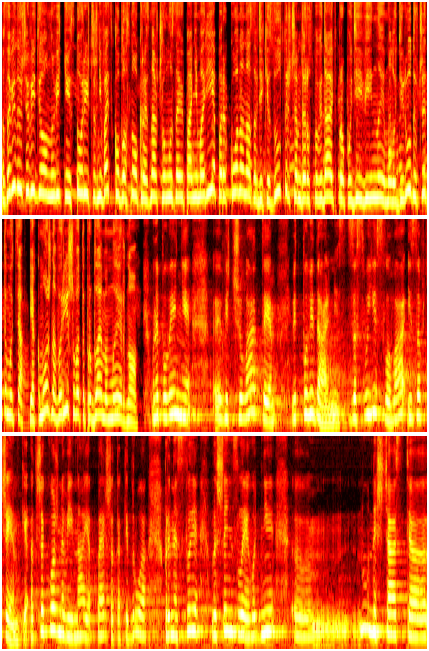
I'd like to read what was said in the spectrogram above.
Завідуюча відділом новітньої історії Чернівецького обласного краєзнавчого музею пані Марія переконана, завдяки зустрічам, де розповідають про події війни, молоді люди вчитимуться, як можна вирішувати проблеми мирно. Вони повинні е, відчувати відповідальність за свої слова і за вчинки. Адже кожна війна, як перша, так і друга, принесли лише зле, одні ем, ну, нещастя,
